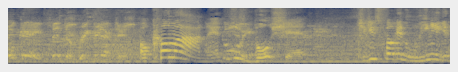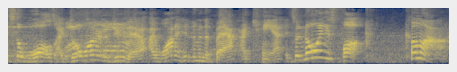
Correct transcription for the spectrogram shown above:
Okay, system reconnected. Oh, come on, man. This is bullshit. She keeps fucking leaning against the walls. I don't want her to do that. I want to hit them in the back. I can't. It's annoying as fuck. Come on.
